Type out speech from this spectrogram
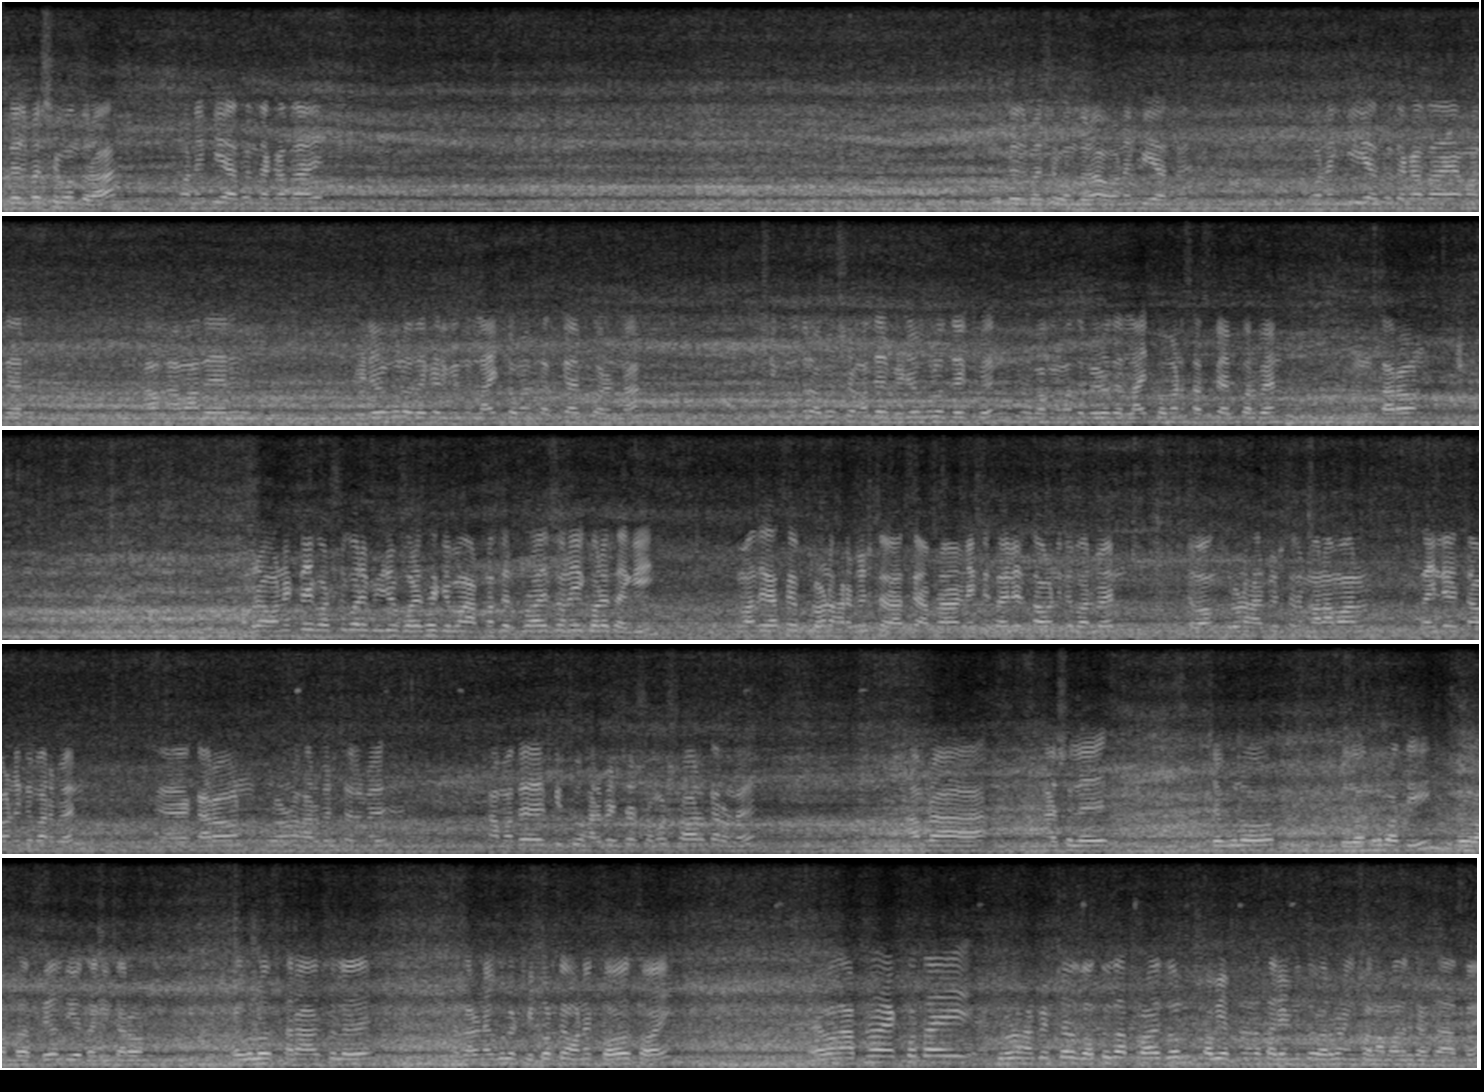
প্রিয় দেশবাসী বন্ধুরা, অনেকেই আছেন, দেখা যায়। দেশবাসী বন্ধুরা, অনেকেই আছে। অনেকেই আছে, দেখা যায়, আমাদের আমাদের ভিডিওগুলো দেখে কিন্তু লাইক কমেন্ট সাবস্ক্রাইব করেন না। সেক্ষেত্রে অবশ্যই আমাদের ভিডিওগুলো দেখবেন এবং আমাদের ভিডিওতে লাইক কমেন্ট সাবস্ক্রাইব করবেন। কারণ অনেকটাই কষ্ট করে ভিডিও করে থাকি এবং আপনাদের প্রয়োজনেই করে থাকি। আমাদের কাছে পুরনো হারভেস্টার আছে, আপনারা নিতে চাইলে তাও নিতে পারবেন এবং পুরনো হারভেস্টার মালামাল চাইলে তাও নিতে পারবেন। কারণ পুরনো হারভেস্টার আমাদের কিছু হারভেস্টার সমস্যা হওয়ার কারণে আমরা আসলে সেগুলো যন্ত্রপাতি, যেগুলো আমরা সেল দিয়ে থাকি, কারণ এগুলো ছাড়া আসলে, কারণ এগুলো ঠিক করতে অনেক খরচ হয়। আপনারা এক কথায় পুরোনো হারভেস্টার যতটা প্রয়োজন সবই আপনারা সারিয়ে নিতে পারবেন ইনশাল্লাহ আমাদের কাছে আছে।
